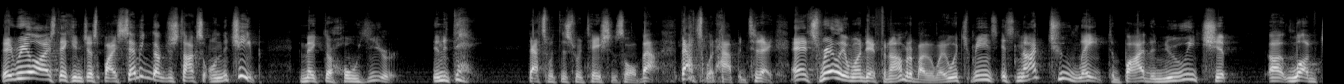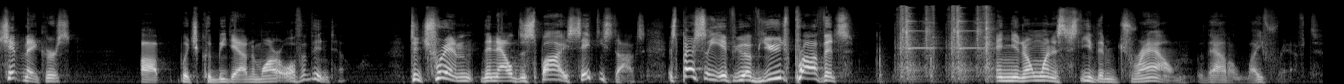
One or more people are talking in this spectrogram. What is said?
They realize they can just buy semiconductor stocks on the cheap and make their whole year in a day. That's what this rotation is all about. That's what happened today. And it's really a one day phenomenon, by the way, which means it's not too late to buy the newly chip, uh, loved chip makers uh, which could be down tomorrow off of Intel, to trim the now despised safety stocks, especially if you have huge profits and you don't want to see them drown without a life raft.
